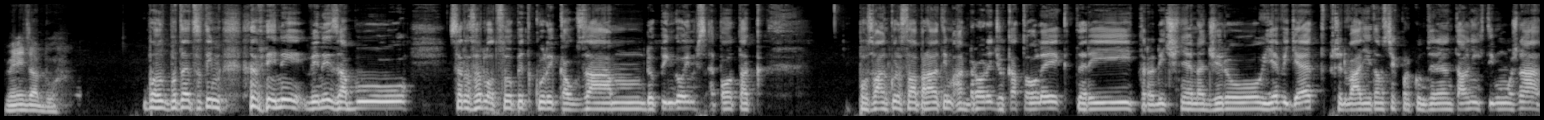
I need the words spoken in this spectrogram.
Viny Zabu. Po, po té, co tým Viny, Viny Zabu se rozhodl odstoupit kvůli kauzám dopingovým z EPO, tak pozvánku dostal právě tým Androny Giocattoli, který tradičně na Giro je vidět, předvádí tam z těch prokontinentálních týmů možná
